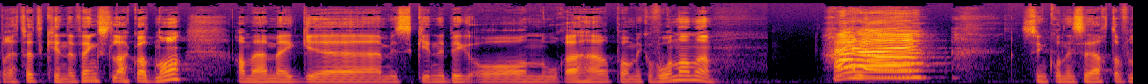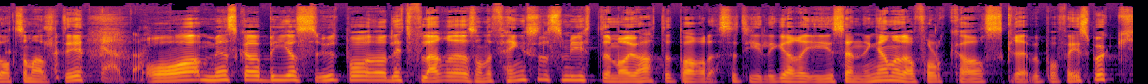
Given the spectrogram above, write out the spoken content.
Bredtvet kvinnefengsel akkurat nå. Har med meg eh, Miss Guinevere og Nora her på mikrofonene. Hei, hei! Synkronisert og flott som alltid. Ja. Og vi skal bi oss ut på litt flere sånne fengselsmyter. Vi har jo hatt et par av disse tidligere i sendingene, der folk har skrevet på Facebook.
